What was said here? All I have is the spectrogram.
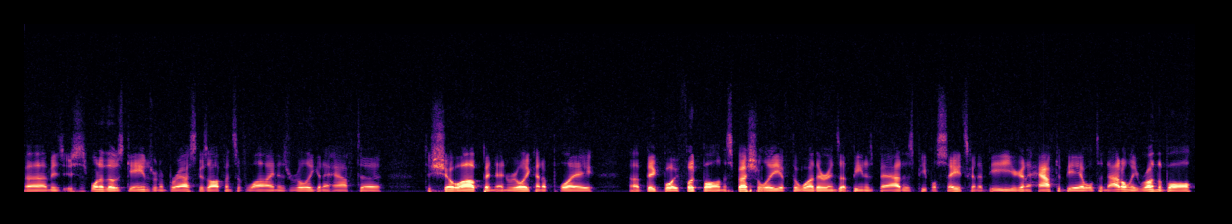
Um, it's, it's just one of those games where Nebraska's offensive line is really going to have to to show up and, and really kind of play uh, big boy football, and especially if the weather ends up being as bad as people say it's going to be, you're going to have to be able to not only run the ball,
